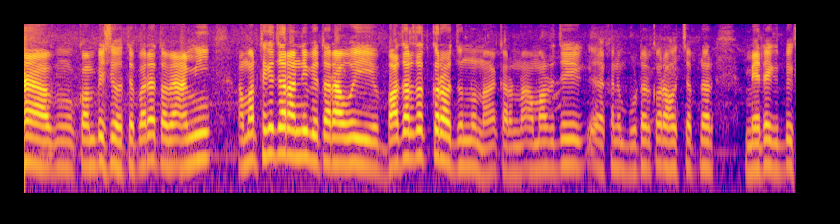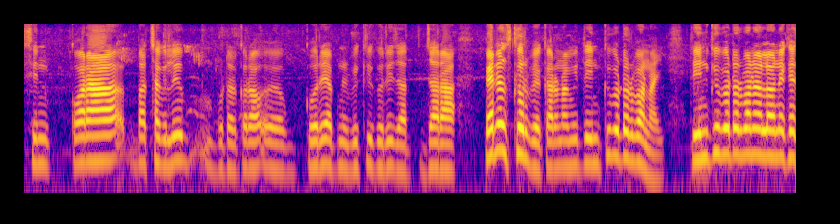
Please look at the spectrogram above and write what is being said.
হ্যাঁ কম বেশি হতে পারে। তবে আমি আমার থেকে যারা নিবে তারা ওই বাজারজাত করার জন্য না। কারণ আমার যে এখানে ভোটার করা হচ্ছে আপনার মেরেক ভ্যাকসিন করা বাচ্চাগুলি ভোটার করা করে আপনি বিক্রি করি যারা প্যারেন্টস করবে। কারণ আমি তো ইনকিউবেটর বানাই। তো ইনকিউবেটর বানালে অনেকে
